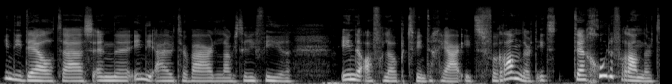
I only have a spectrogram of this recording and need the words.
in die delta's en eh, in die uiterwaarden langs de rivieren in de afgelopen twintig jaar iets veranderd. Iets ten goede veranderd.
